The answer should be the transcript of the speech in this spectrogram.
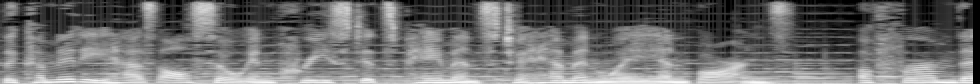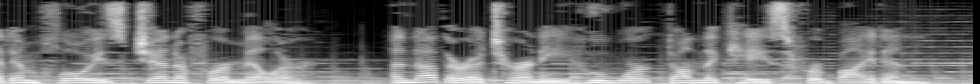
The committee has also increased its payments to Hemenway and Barnes, a firm that employs Jennifer Miller, another attorney who worked on the case for Biden.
